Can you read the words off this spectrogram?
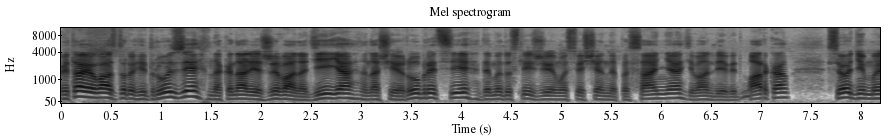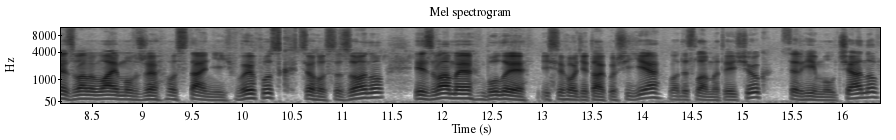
Вітаю вас, дорогі друзі, на каналі Жива Надія на нашій рубриці, де ми досліджуємо священне писання Євангелія від Марка. Сьогодні ми з вами маємо вже останній випуск цього сезону. І з вами були і сьогодні також є Владислав Матвійчук, Сергій Молчанов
